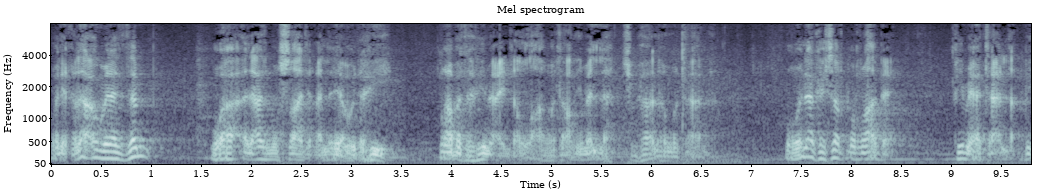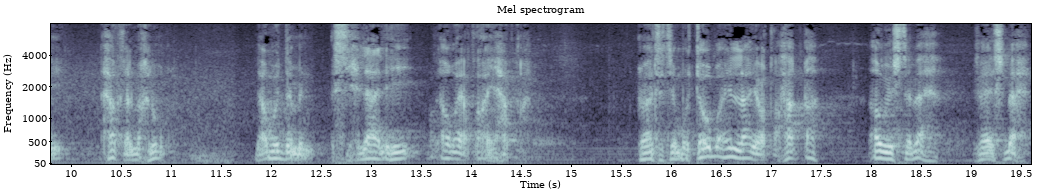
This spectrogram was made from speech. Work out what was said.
والإقلاع من الذنب والعزم الصادق الذي يعود فيه رغبة فيما عند الله وتعظيما له سبحانه وتعالى. وهناك شرط رابع فيما يتعلق بحق المخلوق. لا بد من استحلاله أو إعطائه حقه. فلا تتم التوبة إلا يعطى حقه أو يستباح فيسمح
